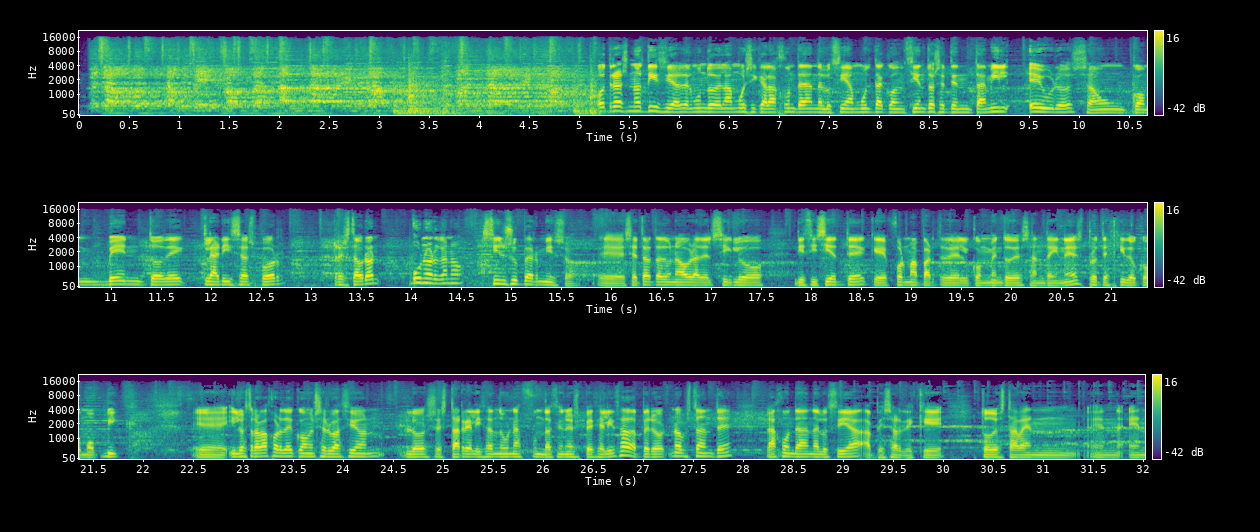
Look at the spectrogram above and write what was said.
Otras noticias del mundo de la música, la Junta de Andalucía multa con 170.000 euros a un convento de clarisas por restaurar un órgano sin su permiso. Eh, se trata de una obra del siglo XVII que forma parte del convento de Santa Inés, protegido como Vic. Eh, y los trabajos de conservación los está realizando una fundación especializada, pero no obstante, la Junta de Andalucía, a pesar de que todo estaba en,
